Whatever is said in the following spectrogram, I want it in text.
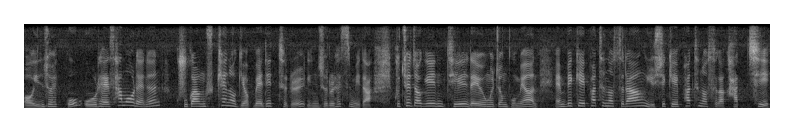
어, 인수했고 올해 3월에는 구강 스캐너 기업 메디트를 인수를 했습니다. 구체적인 deal 내용을 좀 보면 MBK 파트너스랑 UCK 파트너스가 같이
